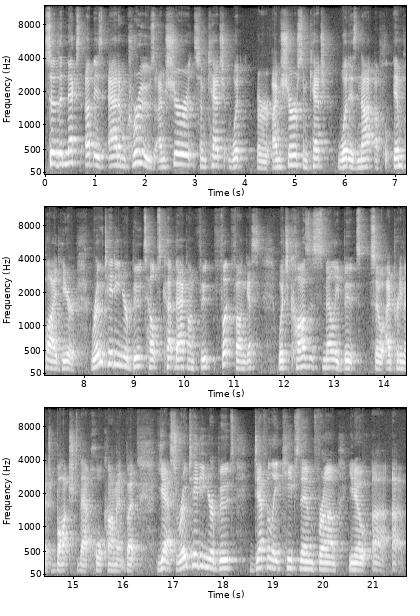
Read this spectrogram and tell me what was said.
So the next up is Adam Cruz. I'm sure some catch what or I'm sure some catch what is not implied here. Rotating your boots helps cut back on foot fungus, which causes smelly boots. So I pretty much botched that whole comment, but yes, rotating your boots definitely keeps them from, you know, uh, uh,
